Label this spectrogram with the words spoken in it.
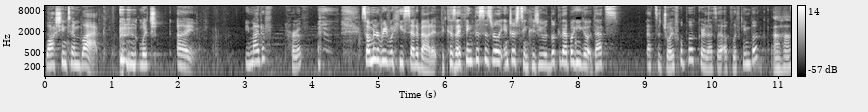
Washington Black, which uh, you might have heard of. so I'm going to read what he said about it because I think this is really interesting because you would look at that book and you go, "That's that's a joyful book or that's an uplifting book." Uh-huh.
